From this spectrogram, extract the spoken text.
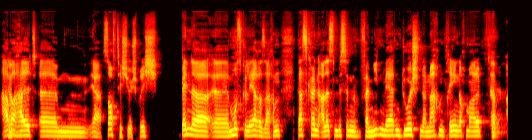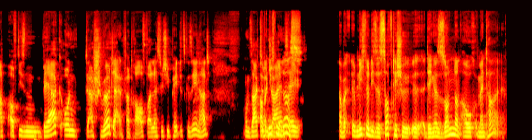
aber ja. halt, ähm, ja, Soft-Tissue, sprich, Bänder, äh, muskuläre Sachen, das können alles ein bisschen vermieden werden durch dann nach dem Training nochmal ja. ab auf diesen Berg und da schwört er einfach drauf, weil er es durch die Patriots gesehen hat und sagt aber zu den Giants, hey, aber nicht nur diese Soft-Tissue-Dinge, sondern auch mental.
